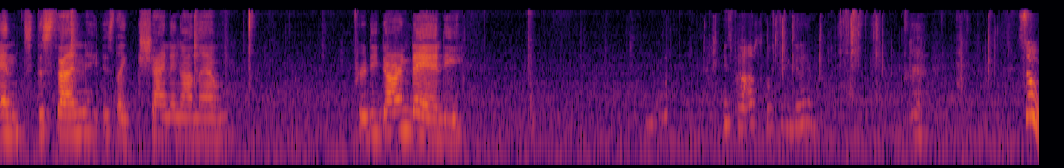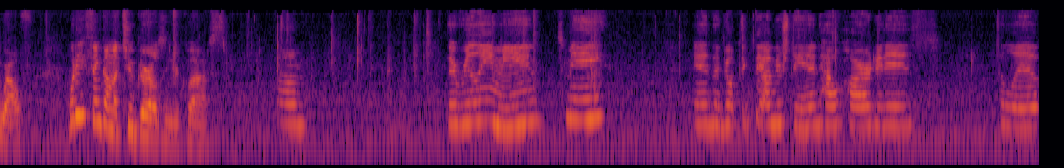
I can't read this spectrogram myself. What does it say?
and the sun is like shining on them, pretty darn dandy. His popsicle's pretty good. So, Ralph, what do you think on the two girls in your class? Um, they're really mean to me, and I don't think they understand how hard it is to live.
